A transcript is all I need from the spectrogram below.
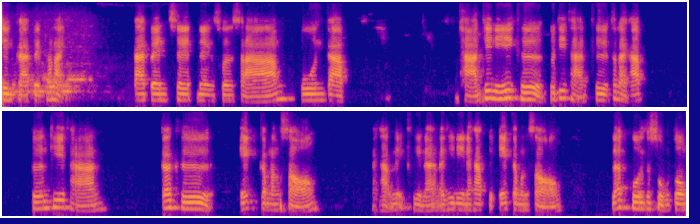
จึงกลายเป็นเท่าไหร่ กลายเป็นเศษ1ส่วน3คูณกับ ฐานที่นี้คือพื้นที่ฐานคือเท่าไหร่ครับ พื้นที่ฐานก็คือ x กำลังสอง นะครับนี่คือนะในที่นี้นะครับคือ x กำลังสองและคูณกับสูงตรง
